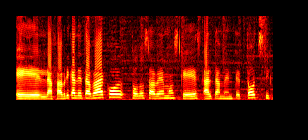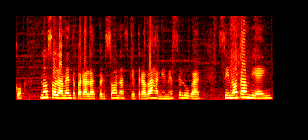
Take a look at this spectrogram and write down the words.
eh, la fábrica de tabaco, todos sabemos que es altamente tóxico, no solamente para las personas que trabajan en ese lugar, sino también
